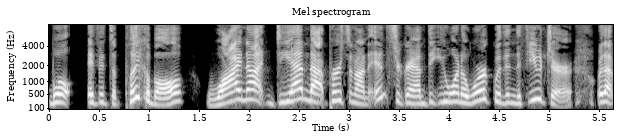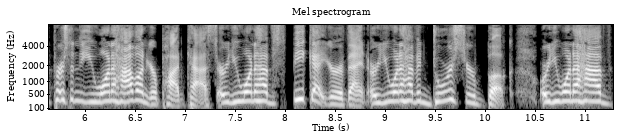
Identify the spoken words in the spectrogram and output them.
Well, if it's applicable, why not DM that person on Instagram that you want to work with in the future or that person that you want to have on your podcast or you want to have speak at your event or you want to have endorse your book or you want to have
